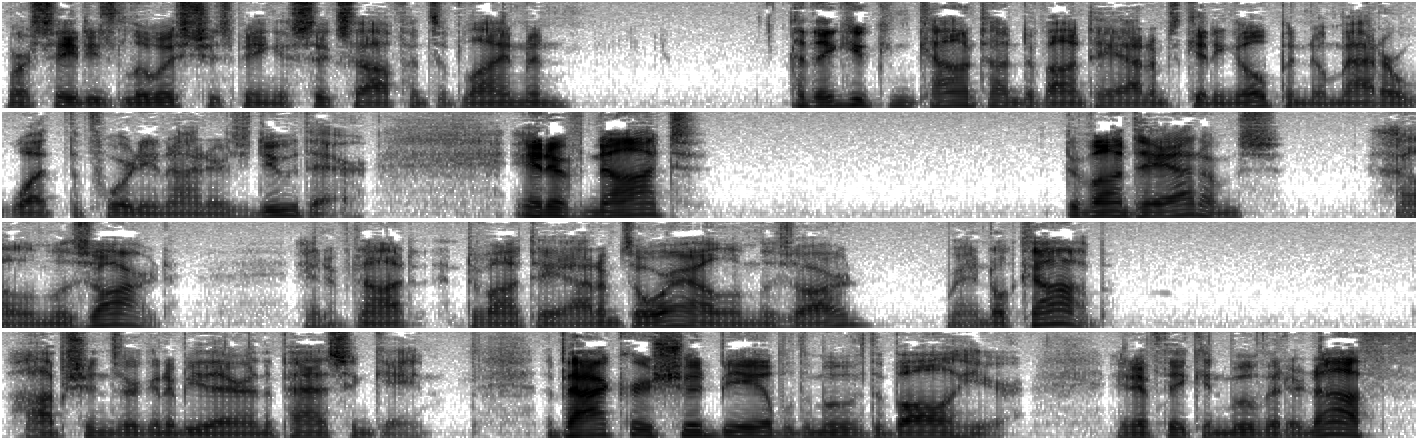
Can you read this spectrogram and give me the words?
Marcedes Lewis just being a six offensive lineman, I think you can count on Davante Adams getting open no matter what the 49ers do there. And if not Davante Adams, Allen Lazard. And if not Davante Adams or Allen Lazard, Randall Cobb. Options are going to be there in the passing game. The Packers should be able to move the ball here. And if they can move it enough,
